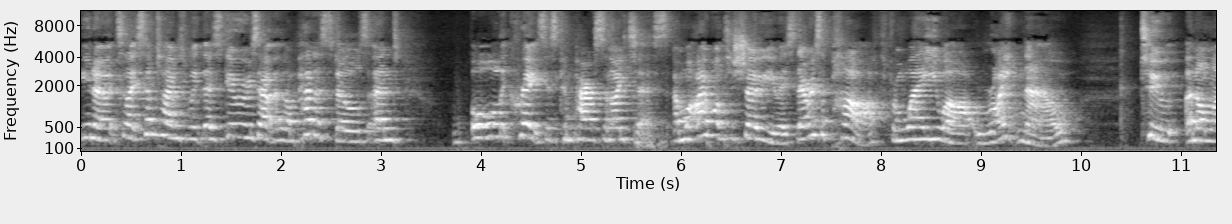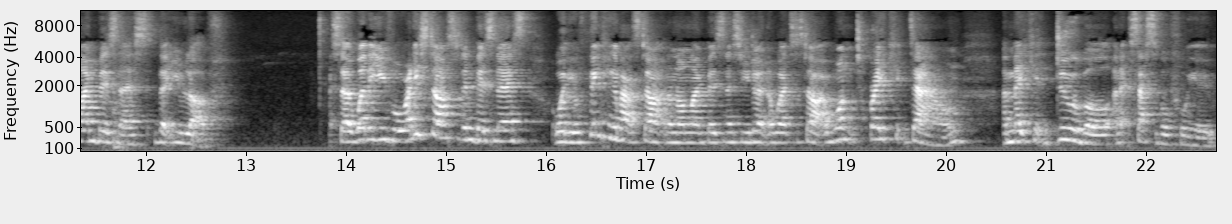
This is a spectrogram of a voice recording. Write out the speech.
you know, it's like sometimes we, there's gurus out there on pedestals and all it creates is comparisonitis. And what I want to show you is there is a path from where you are right now to an online business that you love. So whether you've already started in business or whether you're thinking about starting an online business and you don't know where to start, I want to break it down and make it doable and accessible for you.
